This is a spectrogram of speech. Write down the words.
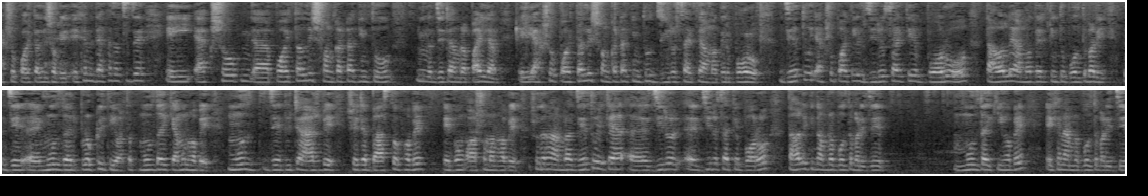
একশো পঁয়তাল্লিশ হবে। এখানে দেখা যাচ্ছে যে এই একশো পঁয়তাল্লিশ সংখ্যাটা কিন্তু যেটা আমরা পাইলাম, এই একশো পঁয়তাল্লিশ সংখ্যাটা কিন্তু জিরো সাইতে আমাদের বড়। যেহেতু একশো পঁয়তাল্লিশ জিরো সাইতে বড়, তাহলে আমাদের কিন্তু বলতে পারি যে মূলদয়ের প্রকৃতি, অর্থাৎ মূলদয় কেমন হবে? মূল যে দুইটা আসবে, সেটা বাস্তব হবে এবং অসমান হবে। সুতরাং আমরা যেহেতু এটা জিরো জিরো সাইতে বড়, তাহলে কিন্তু আমরা বলতে পারি যে মূলদয় কি হবে? এখানে আমরা বলতে পারি যে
